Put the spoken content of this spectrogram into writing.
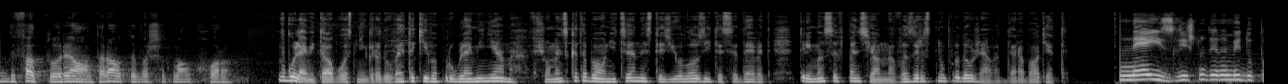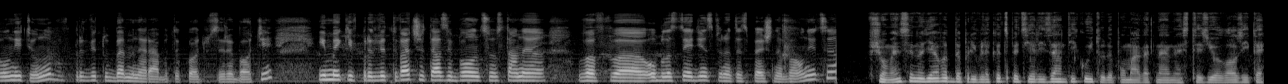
де-факто реалната работа вършат малко хора. В големите областни градове такива проблеми няма. В Шуменската болница анестезиолозите са 9. Трима са в пенсионна възраст, но продължават да работят. Не е излишно да имаме и допълнително в предвид обема на работа, който се работи, имайки в предвид това, че тази болница остана в областта единствената спешна болница. В Шумен се надяват да привлекат специализанти, които да помагат на анестезиолозите.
